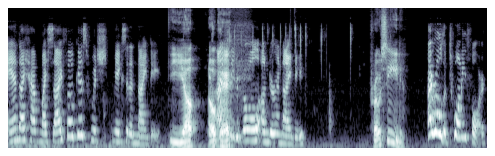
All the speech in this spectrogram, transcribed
and I have my psi focus, which makes it a 90. Yup. 'Cause I just need to roll under a 90. Proceed. I rolled a 24.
